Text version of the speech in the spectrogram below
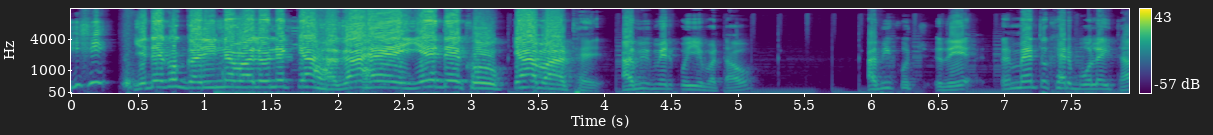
ये देखो गरीना वालों ने क्या हगा है ये देखो क्या बात है। अभी मेरे को ये बताओ। अभी कुछ रे मैं तो खैर बोला ही था।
